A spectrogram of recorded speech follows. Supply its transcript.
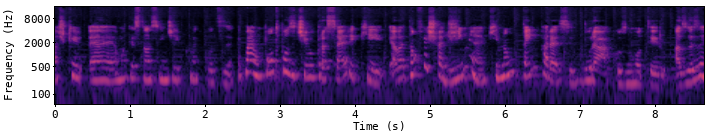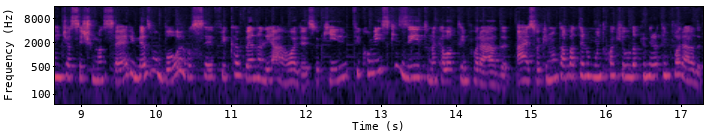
Acho que é uma questão assim de. Como é que eu vou dizer? Tipo, é um ponto positivo pra série que ela é tão fechadinha que não tem, parece, buracos no roteiro. Às vezes a gente assiste uma série, mesmo boa, e você fica vendo ali, ah, olha, isso aqui ficou meio esquisito naquela temporada. Ah, isso aqui não tá batendo muito com aquilo da primeira temporada.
